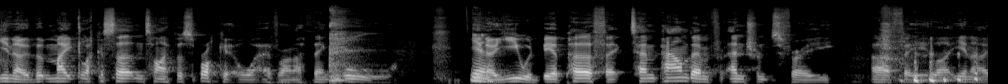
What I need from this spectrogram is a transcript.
you know, that make like a certain type of sprocket or whatever. And I think, oh, Yeah. you know, you would be a perfect £10 en- entrance free uh, fee. Like, you know,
